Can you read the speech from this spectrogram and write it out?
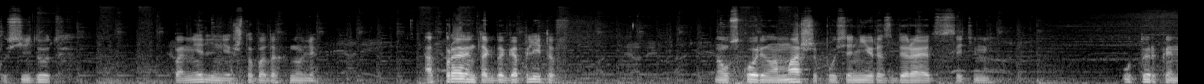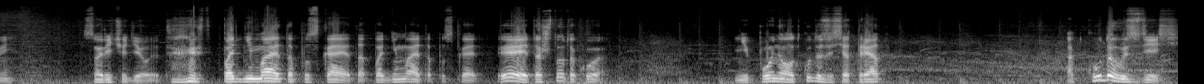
Пусть идут помедленнее, чтобы отдохнули. Отправим тогда гоплитов на ускоренном марше, пусть они разбираются с этими утырками. Смотри, что делает. Поднимает, опускает, а поднимает, опускает. Эй, это что такое? Не понял, откуда здесь отряд? Откуда вы здесь?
